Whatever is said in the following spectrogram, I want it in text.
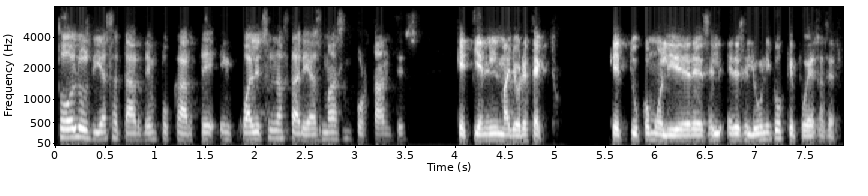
todos los días tratar de enfocarte en cuáles son las tareas más importantes que tienen el mayor efecto, que tú como líder eres el, eres el único que puedes hacer.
